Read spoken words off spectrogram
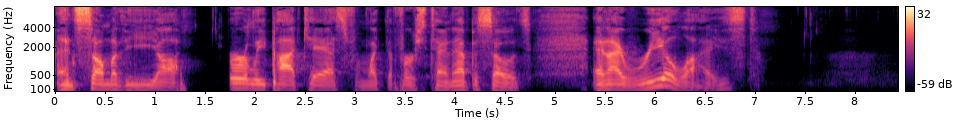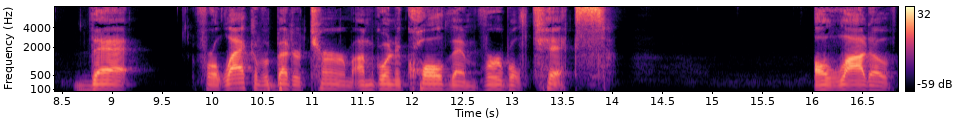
and some of the uh, early podcasts from like the first 10 episodes. And I realized that for lack of a better term, I'm going to call them verbal tics. A lot of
